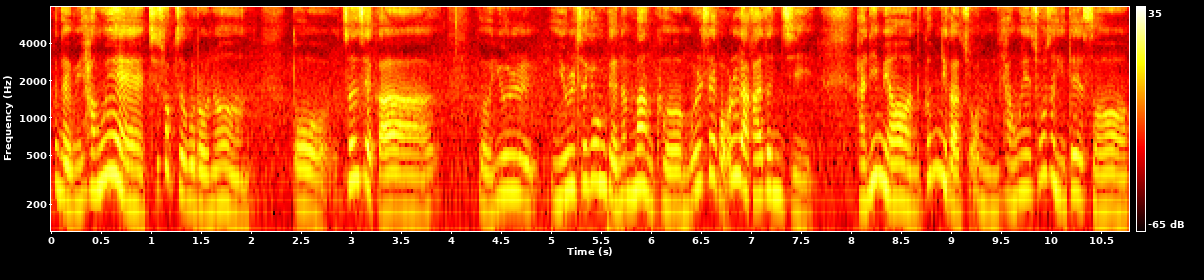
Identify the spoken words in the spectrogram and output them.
근데 향후에 지속적으로는 또 전세가 그 율, 이율 적용되는 만큼 월세가 올라가든지 아니면 금리가 좀 향후에 조정이 돼서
